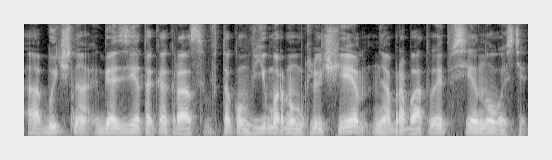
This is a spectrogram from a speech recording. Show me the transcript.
обычно газета как раз в таком в юморном ключе обрабатывает все новости.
